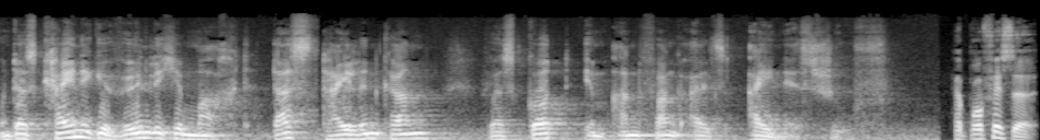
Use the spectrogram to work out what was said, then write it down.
Und dass keine gewöhnliche Macht das teilen kann, was Gott im Anfang als eines schuf. Herr Professor,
